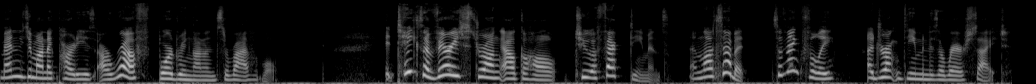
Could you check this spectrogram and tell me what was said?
Many demonic parties are rough, bordering on unsurvivable. It takes a very strong alcohol to affect demons, and lots of it, so thankfully, a drunk demon is a rare sight.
